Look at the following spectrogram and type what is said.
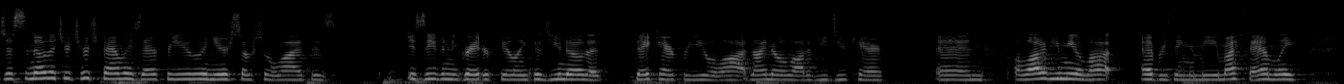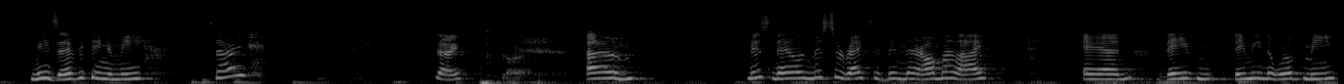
just to know that your church family's there for you in your social life is is even a greater feeling because you know that they care for you a lot, and I know a lot of you do care, and a lot of you mean a lot, everything to me. My family means everything to me. Sorry. Sorry. Sorry. Um, Miss Nell and Mr. Rex have been there all my life, and they they mean the world to me.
